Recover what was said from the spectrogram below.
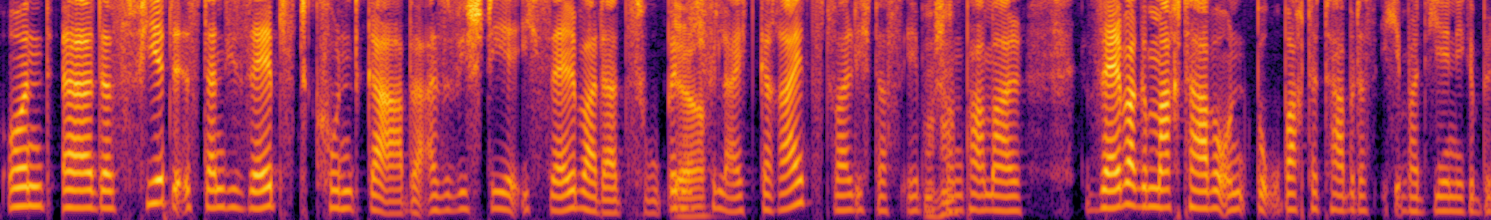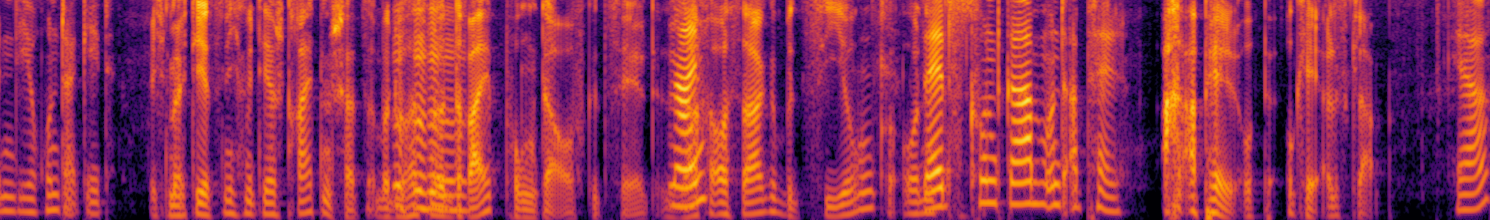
Und äh, das vierte ist dann die Selbstkundgabe. Also wie stehe ich selber dazu? Bin Ja. ich vielleicht gereizt, weil ich das eben schon ein paar Mal selber gemacht habe und beobachtet habe, dass ich immer diejenige bin, die runtergeht. Ich möchte jetzt nicht mit dir streiten, Schatz, aber du hast nur drei Punkte aufgezählt. Nein. Sachaussage, Beziehung und... Selbstkundgaben und Appell. Ach, Appell. Okay, alles klar. Ja.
